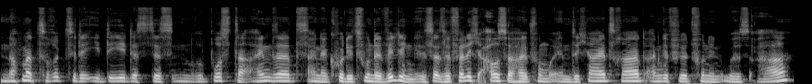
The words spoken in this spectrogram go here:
Nochmal zurück zu der Idee, dass das ein robuster Einsatz einer Koalition der Willigen ist, also völlig außerhalb vom UN-Sicherheitsrat, angeführt von den USA.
